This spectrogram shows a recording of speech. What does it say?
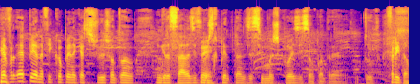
É, é pena, fico com pena que estas figuras são tão engraçadas e depois Sim. de repente dão-lhes assim umas coisas e são contra tudo. Fritam.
